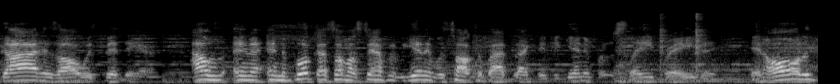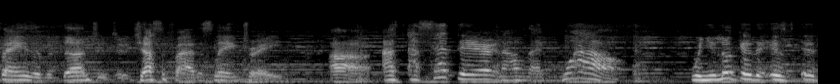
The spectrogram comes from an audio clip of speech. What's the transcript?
God has always been there. I was in, a, in the book I saw my Stamp from the beginning was talking about like the beginning from the slave trade and, and all the things that were done to, to justify the slave trade. Uh, I, I sat there and I was like, wow, when you look at it, is it,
